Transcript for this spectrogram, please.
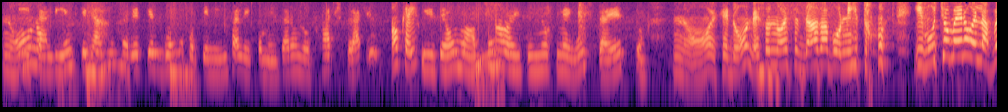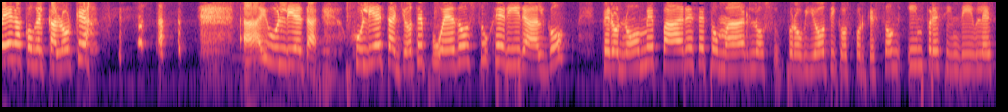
No, y también quería saber que es bueno porque mi hija le comenzaron los hatch flashes. Ok. Y dice, oh mamá, dice, no me gusta esto. No, es que no, eso no es nada bonito. y mucho menos en Las Vegas con el calor que hace. Ay, Julieta. Julieta, yo te puedo sugerir algo pero no me pares de tomar los probióticos porque son imprescindibles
